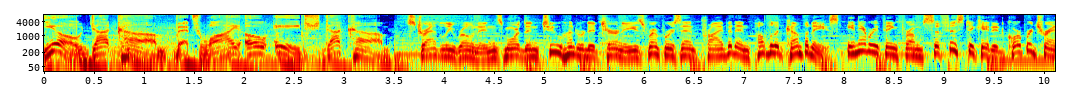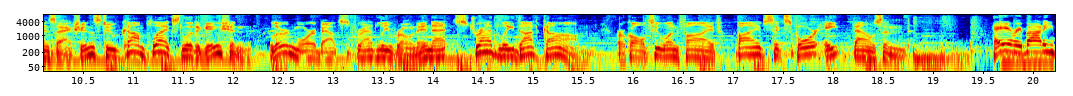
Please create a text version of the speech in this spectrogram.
yoh.com. That's Y O H.com. Stradley Ronon's more than 200 attorneys represent private and public companies in everything from sophisticated corporate transactions to complex litigation. Learn more about Stradley Ronon at stradley.com or call 215 564 8000. Hey, everybody,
